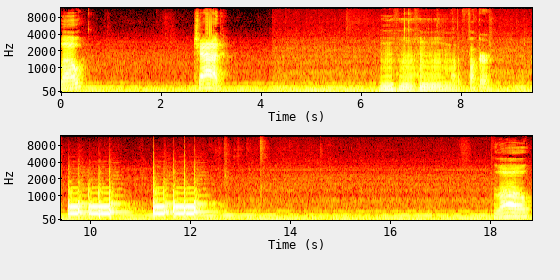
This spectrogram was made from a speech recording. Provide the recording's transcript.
Hello? Chad. Mm-hmm, motherfucker. Hello?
